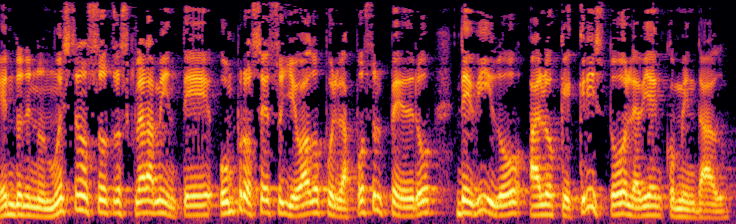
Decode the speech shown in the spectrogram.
en donde nos muestra a nosotros claramente un proceso llevado por el apóstol Pedro debido a lo que Cristo le había encomendado.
